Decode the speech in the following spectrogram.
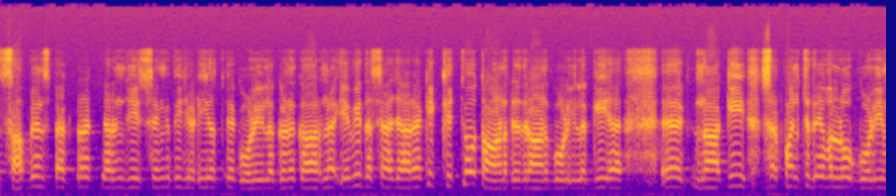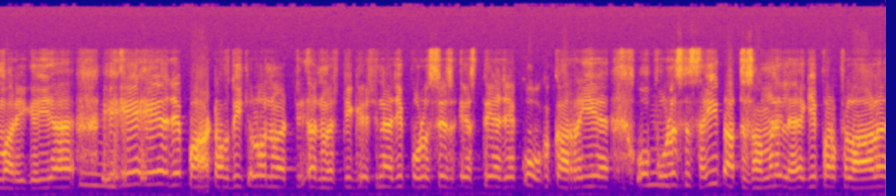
ਸਬ ਇੰਸਪੈਕਟਰ ਚਰਨਜੀਤ ਸਿੰਘ ਦੀ ਜਿਹੜੀ ਉੱਥੇ ਗੋਲੀ ਲੱਗਣ ਕਾਰਨ ਇਹ ਵੀ ਦੱਸਿਆ ਜਾ ਰਿਹਾ ਕਿ ਖਿੱਚੋ ਤਾਣ ਦੇ ਦੌਰਾਨ ਗੋਲੀ ਲੱਗੀ ਹੈ। ਨਾ ਕਿ ਸਰਪੰਚ ਦੇ ਵੱਲੋਂ ਗੋਲੀ ਮਾਰੀ ਗਈ ਹੈ। ਇਹ ਇਹ ਅਜੇ ਪਾਰਟ ਆਫ ਦੀ ਚਲੋ ਇਨਵੈਸਟੀਗੇਸ਼ਨ ਹੈ ਜੀ। ਪੁਲਿਸ ਇਸ ਤੇ ਅਜੇ ਘੋਖ ਕਰ ਰਹੀ ਹੈ। ਉਹ ਪੁਲਿਸ ਸਹੀ ਤੱਥ ਸਾਹਮਣੇ ਲਿਆਏਗੀ ਪਰ ਫਿਲਹਾਲ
